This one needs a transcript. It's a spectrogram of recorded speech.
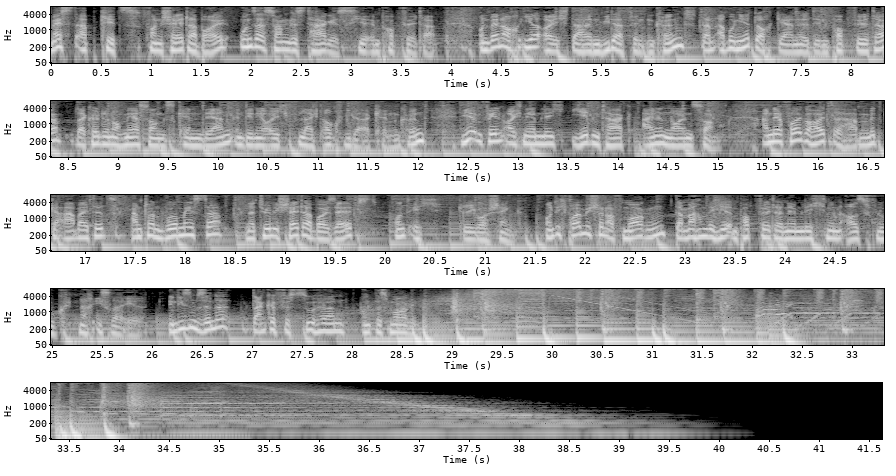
Messed Up Kids von Shelterboy, unser Song des Tages hier im Popfilter. Und wenn auch ihr euch darin wiederfinden könnt, dann abonniert doch gerne den Popfilter. Da könnt ihr noch mehr Songs kennenlernen, in denen ihr euch vielleicht auch wiedererkennen könnt. Wir empfehlen euch nämlich jeden Tag einen neuen Song. An der Folge heute haben mitgearbeitet Anton Burmeister, natürlich Shelterboy selbst und ich, Gregor Schenk. Und ich freue mich schon auf morgen. Da machen wir hier im Popfilter nämlich einen Ausflug nach Israel. In diesem Sinne, danke fürs Zuhören und bis morgen.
